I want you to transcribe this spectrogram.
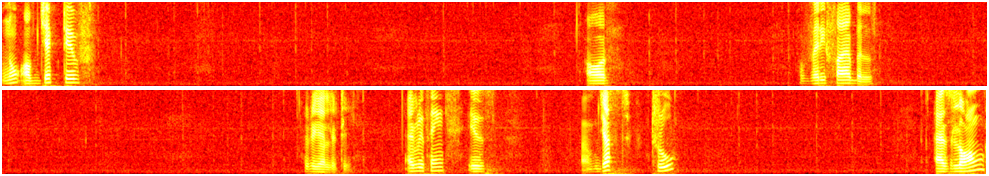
no objective or verifiable reality. Everything is um, just true as long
